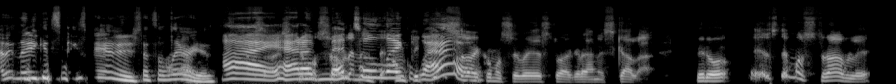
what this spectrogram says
I didn't know you could speak Spanish. That's hilarious. I had a mental like, wow. sabe cómo se ve esto a gran escala, pero es demostrable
